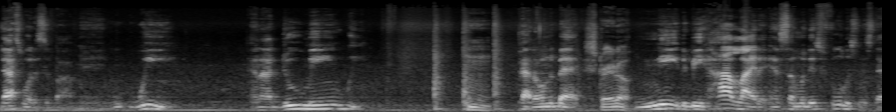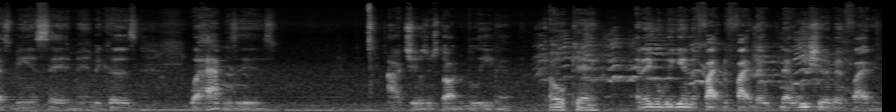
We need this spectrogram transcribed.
That's what it's about, man. We, and I do mean we, hmm. pat on the back, Straight up. need to be highlighted in some of this foolishness that's being said, man, because what happens is our children start to believe that. Okay. And they gonna begin to fight the fight that, that we should have been fighting.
